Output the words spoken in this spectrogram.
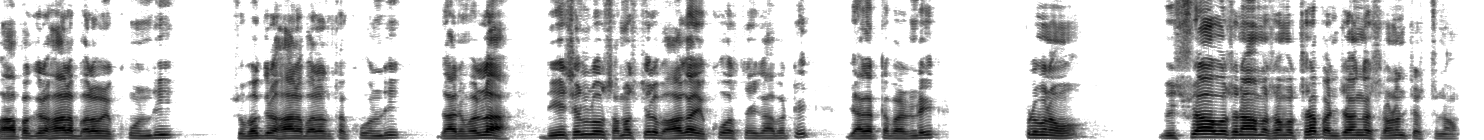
పాపగ్రహాల బలం ఎక్కువ ఉంది శుభగ్రహాల బలం తక్కువ ఉంది. దానివల్ల దేశంలో సమస్యలు బాగా ఎక్కువ వస్తాయి కాబట్టి జాగ్రత్త పడండి. ఇప్పుడు మనం విశ్వావసనామ సంవత్సర పంచాంగ శ్రవణం చేస్తున్నాం.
